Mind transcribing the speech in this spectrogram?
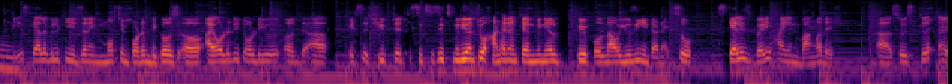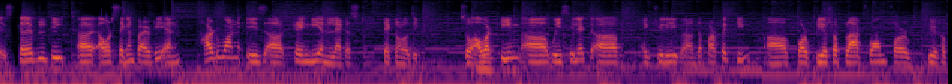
mm. Scalability is the most important because uh, I already told you uh, the, uh, it's shifted 66 million to 110 million people now using internet. So scale is very high in Bangladesh. Uh, so uh, scalability our second priority, and third one is trendy and latest technology. So our mm. team, uh, we select uh, actually uh, the perfect team uh, for Priyoshop platform for Priyoshop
